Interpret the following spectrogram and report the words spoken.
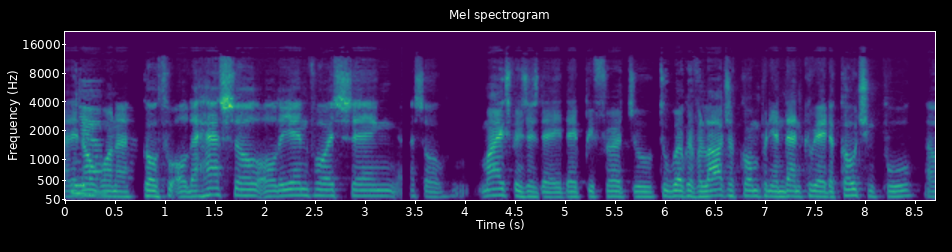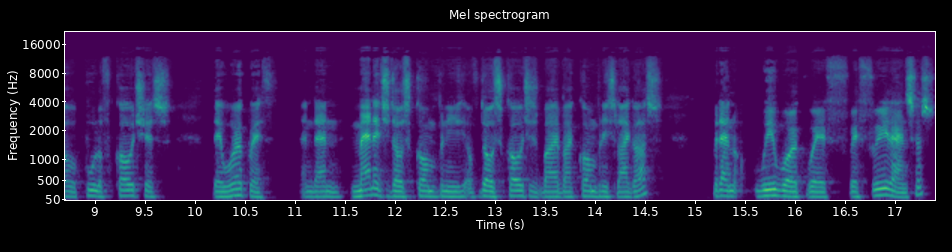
And they yeah. don't want to go through all the hassle, all the invoicing. So my experience is they, they prefer to, to work with a larger company and then create a coaching pool, a pool of coaches they work with and then manage those companies of those coaches by, by companies like us. But then we work with with freelancers.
